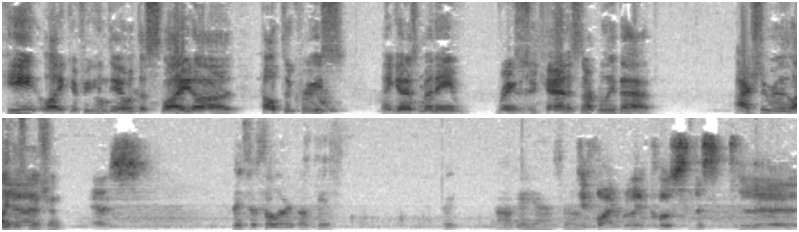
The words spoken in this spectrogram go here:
heat, like if you can deal with the slight uh, health decrease and get as many rings as you can, it's not really bad. I actually really like this mission. Yes. Wait, so solar. Okay. Wait. Okay, yeah. So. If you fly really close to this to the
